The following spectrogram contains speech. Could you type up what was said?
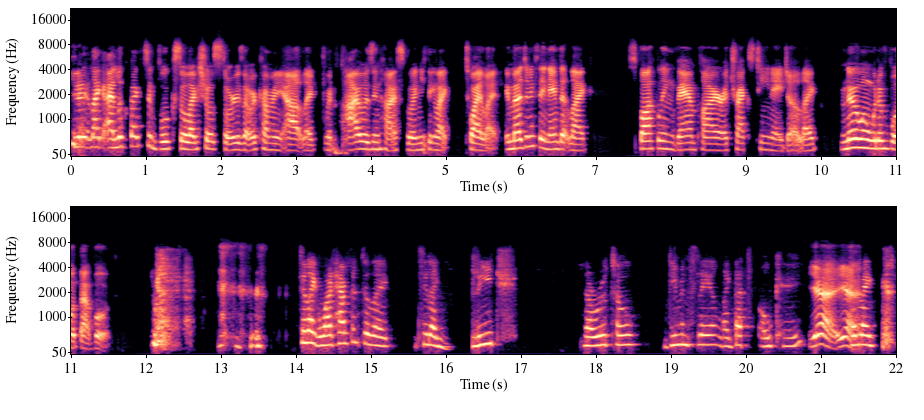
you know, like I look back to books or like short stories that were coming out like when I was in high school, and you think like Twilight. Imagine if they named it like Sparkling Vampire Attracts Teenager. Like, no one would have bought that book. so, like, what happened to like to like Bleach, Naruto, Demon Slayer? Like, that's okay. Yeah, yeah. But like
